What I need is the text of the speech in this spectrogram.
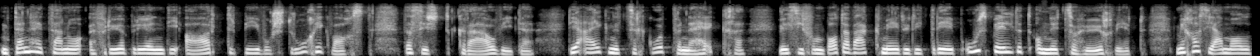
Und dann hat es auch noch eine frühblühende Art dabei, die strauchig wächst. Das ist die Grauweide. Die eignet sich gut für eine Hecke, weil sie vom Boden weg mehrere Triebe ausbildet und nicht so hoch wird. Man kann sie auch mal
